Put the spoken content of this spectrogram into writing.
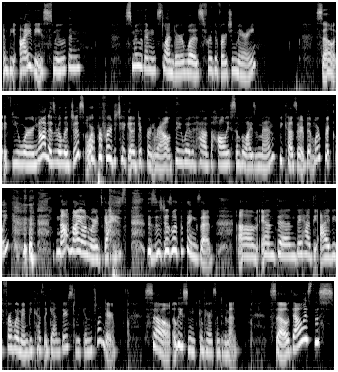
and the ivy, smooth and smooth and slender, was for the Virgin Mary. So, if you were not as religious or preferred to take it a different route, they would have the holly symbolize men because they're a bit more prickly. not my own words, guys. This is just what the thing said. Um, and then they had the ivy for women because, again, they're sleek and slender. So, at least in comparison to the men. So that was this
